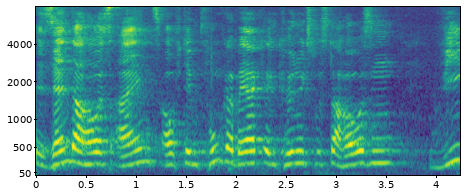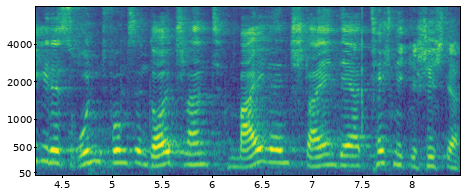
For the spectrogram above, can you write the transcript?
Senderhaus 1 auf dem Funkerberg in Königs Wusterhausen, Wiege des Rundfunks in Deutschland, Meilenstein der Technikgeschichte.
